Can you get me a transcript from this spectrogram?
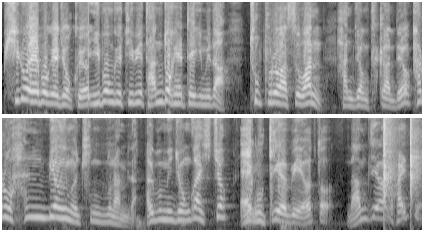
피로 회복에 좋고요. 이봉규 TV 단독 혜택입니다. 2 플러스 1 한정 특가인데요. 하루 한 병이면 충분합니다. 알부민 좋은 거 아시죠? 애국 기업이에요. 또 남재현 화이팅.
